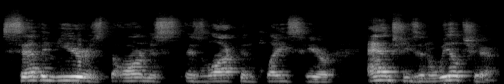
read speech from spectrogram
Seven years, the arm is, is locked in place here, and she's in a wheelchair.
